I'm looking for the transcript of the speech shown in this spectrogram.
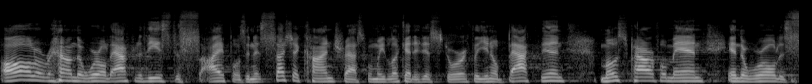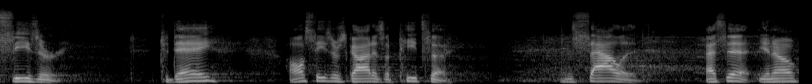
all around the world after these disciples. And it's such a contrast when we look at it historically. You know, back then, most powerful man in the world is Caesar. Today, all Caesar's got is a pizza and a salad. That's it, you know?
